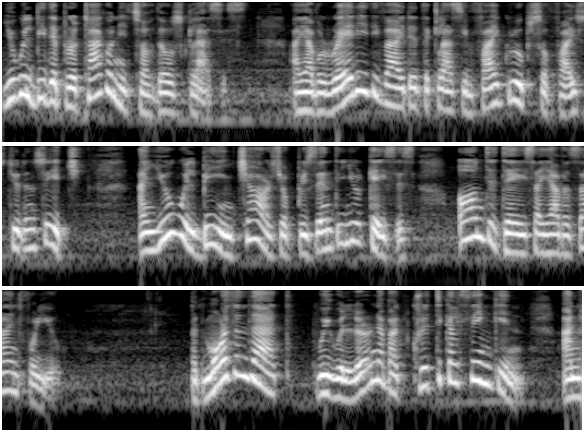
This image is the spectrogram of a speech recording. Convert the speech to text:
You will be the protagonists of those classes. I have already divided the class in five groups of five students each, and you will be in charge of presenting your cases on the days I have assigned for you. But more than that, we will learn about critical thinking and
